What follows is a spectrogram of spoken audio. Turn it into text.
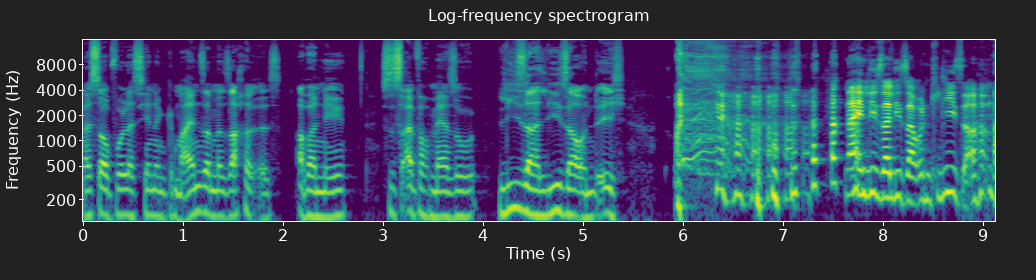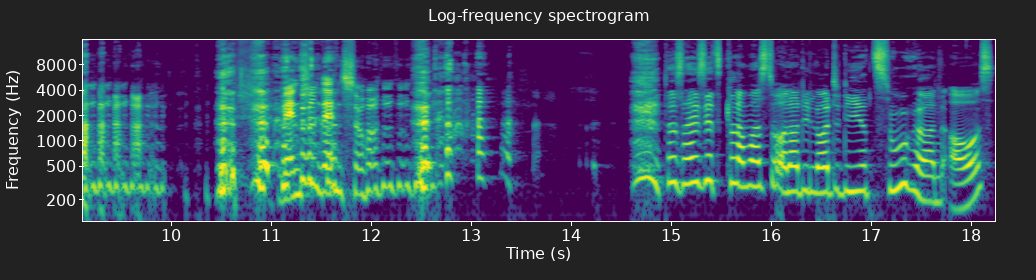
weißt du, obwohl das hier eine gemeinsame Sache ist. Aber nee, es ist einfach mehr so Lisa, Lisa und ich. Nein, Lisa, Lisa und Lisa. Wenn schon, denn schon. Das heißt, jetzt klammerst du auch noch die Leute, die hier zuhören, aus.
